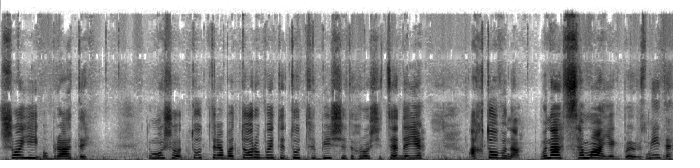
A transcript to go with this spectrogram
що їй обрати. Тому що тут треба то робити, тут більше грошей це дає. А хто вона? Вона сама, якби розумієте,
